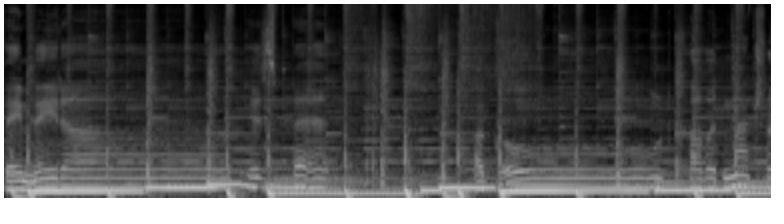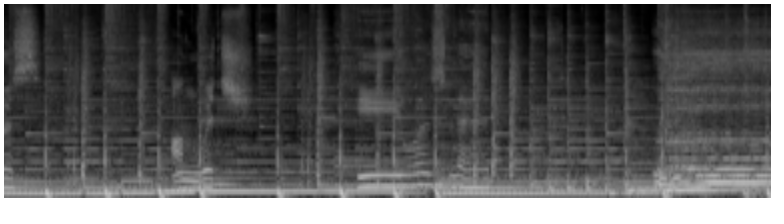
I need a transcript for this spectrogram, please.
they made up his bed. A gold covered mattress on which he was led. Ooh,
